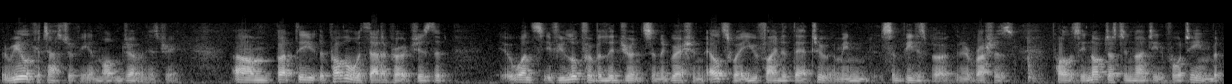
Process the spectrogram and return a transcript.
the real catastrophe in modern German history. Um, but the, the problem with that approach is that once, if you look for belligerence and aggression elsewhere, you find it there too. I mean, St. Petersburg, you know, Russia's policy, not just in 1914, but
